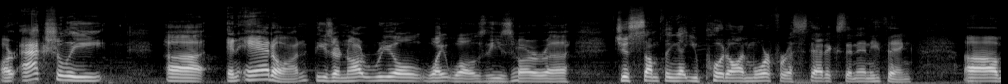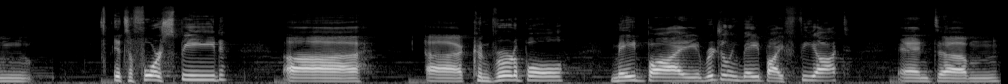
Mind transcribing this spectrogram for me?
are actually uh, an add-on. These are not real white walls. These are uh, just something that you put on more for aesthetics than anything. Um, it's a four-speed uh, uh, convertible made by, originally made by Fiat, and, um,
